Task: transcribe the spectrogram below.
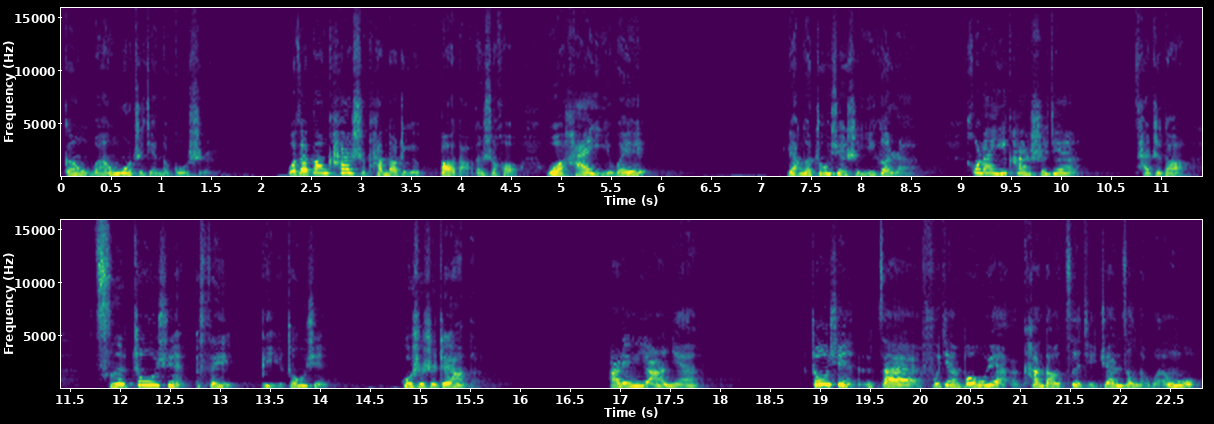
跟文物之间的故事。我在刚开始看到这个报道的时候，我还以为两个周迅是一个人。后来一看时间，才知道此周迅非彼周迅。故事是这样的：二零一二年，周迅在福建博物院看到自己捐赠的文物，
